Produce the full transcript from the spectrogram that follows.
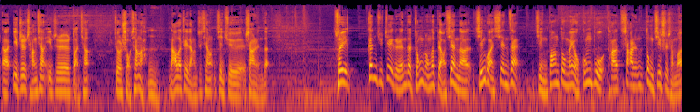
啊、呃，一支长枪，一支短枪，就是手枪啊，嗯，拿了这两支枪进去杀人的。所以根据这个人的种种的表现呢，尽管现在警方都没有公布他杀人的动机是什么，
